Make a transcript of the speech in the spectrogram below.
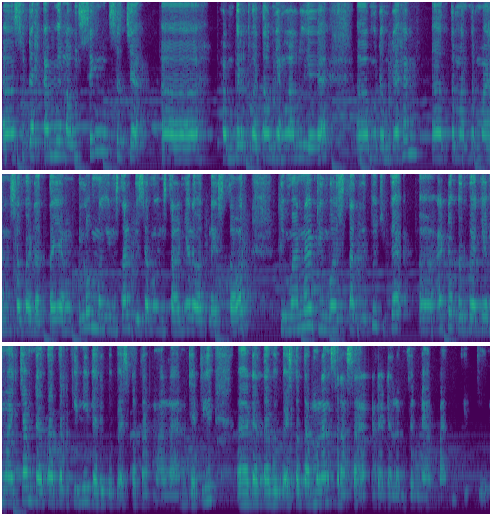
uh, sudah kami launching sejak uh, hampir dua tahun yang lalu ya. Uh, mudah-mudahan uh, teman-teman sobat data yang belum menginstal bisa menginstalnya lewat Play Store, di mana di Boystat itu juga uh, ada berbagai macam data terkini dari BPS Kota Malang. Jadi uh, data BPS Kota Malang serasa ada dalam genggaman gitu.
